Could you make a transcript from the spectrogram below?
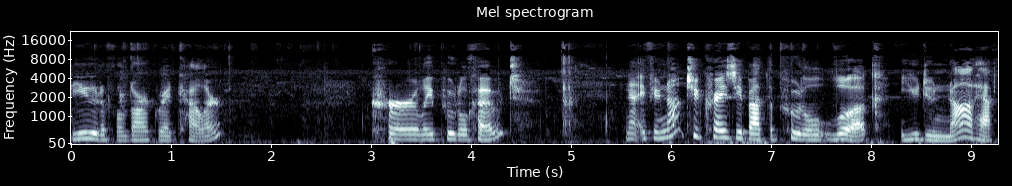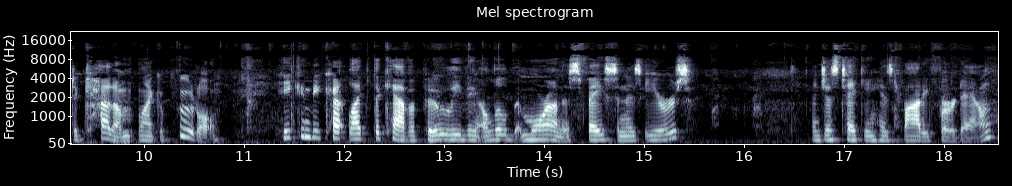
Beautiful dark red color. Curly poodle coat. Now, if you're not too crazy about the poodle look, you do not have to cut him like a poodle. He can be cut like the Cavapoo, leaving a little bit more on his face and his ears, and just taking his body fur down.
